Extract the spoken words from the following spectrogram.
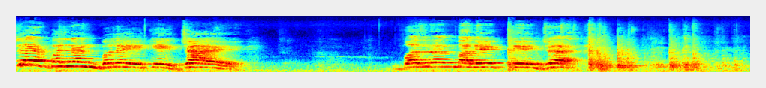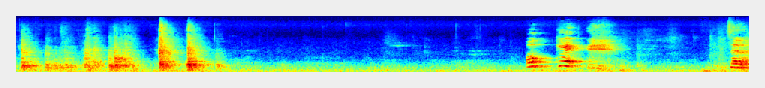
जय बजरंग बले के जय। बजरंग बले के जय। ओके। चला।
